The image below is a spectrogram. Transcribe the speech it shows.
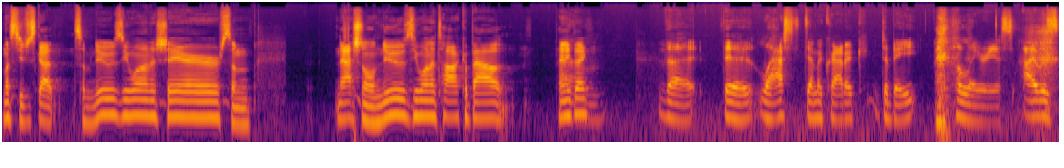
unless you just got some news you want to share, some national news you want to talk about, anything. Um, the the last Democratic debate, hilarious. I was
